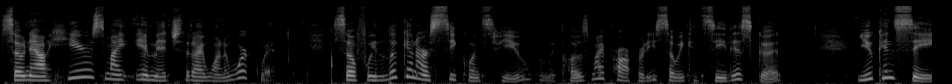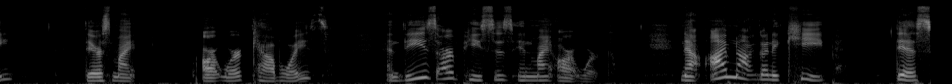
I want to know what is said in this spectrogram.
So now here's my image that I want to work with. So if we look in our sequence view, I'm going to close my properties so we can see this good. You can see there's my artwork cowboys and these are pieces in my artwork. Now I'm not going to keep this,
